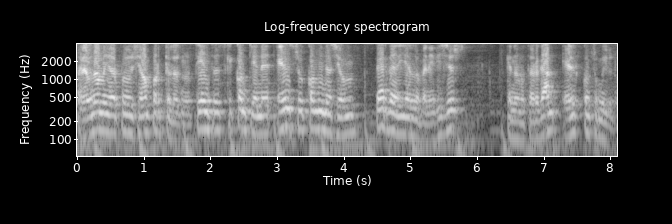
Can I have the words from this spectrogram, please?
para una mayor producción porque los nutrientes que contiene en su combinación perderían los beneficios que nos otorgan el consumirlo.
